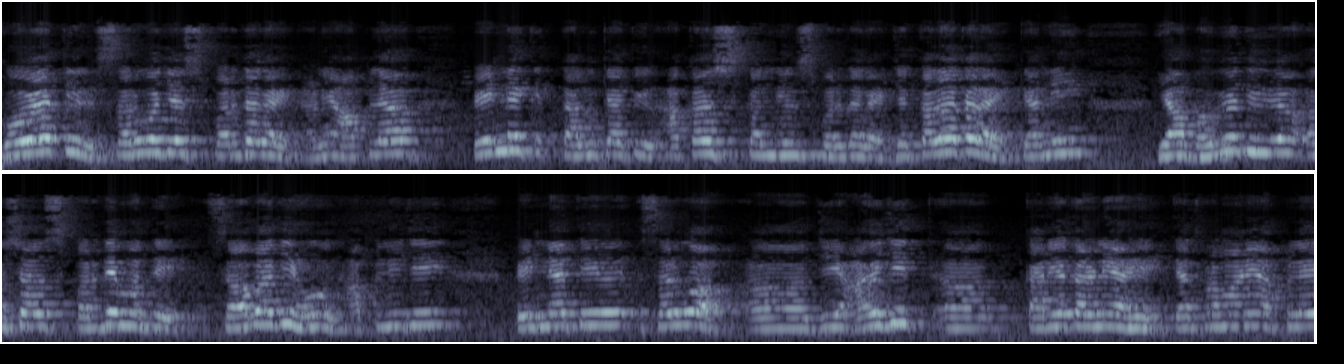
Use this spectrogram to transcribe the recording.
गोव्यातील सर्व जे स्पर्धक आहेत आणि आपल्या पेडणे तालुक्यातील आकाश कंदील स्पर्धक आहेत जे कलाकार आहेत त्यांनी या भव्य दिव्य अशा स्पर्धेमध्ये सहभागी होऊन आपली जी पेडण्यातील सर्व जी आयोजित कार्यकारिणी आहे त्याचप्रमाणे आपले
